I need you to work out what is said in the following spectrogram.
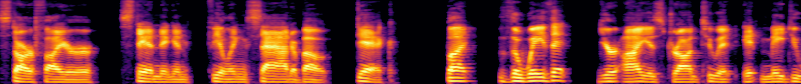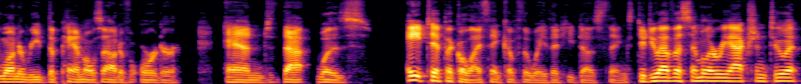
Starfire standing and feeling sad about Dick, but the way that your eye is drawn to it, it made you want to read the panels out of order. And that was atypical, I think, of the way that he does things. Did you have a similar reaction to it?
